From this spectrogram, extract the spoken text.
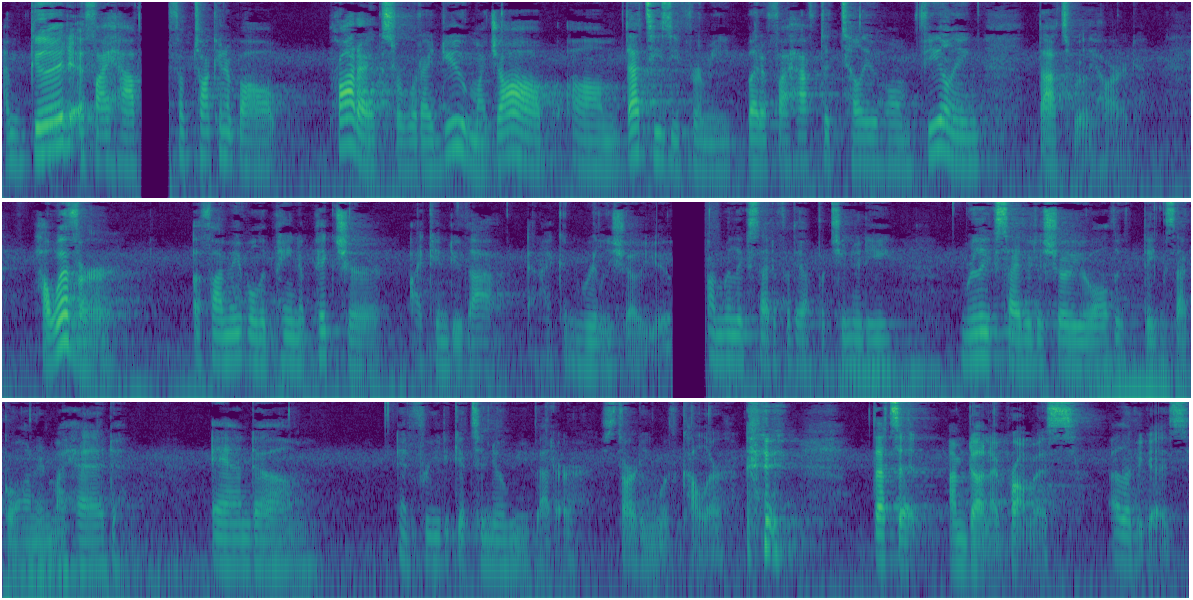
I'm good if I have if I'm talking about products or what I do, my job. Um, that's easy for me. But if I have to tell you how I'm feeling, that's really hard. However, if I'm able to paint a picture, I can do that and I can really show you. I'm really excited for the opportunity. I'm really excited to show you all the things that go on in my head and, um, and for you to get to know me better, starting with color. That's it. I'm done, I promise. I love you guys.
